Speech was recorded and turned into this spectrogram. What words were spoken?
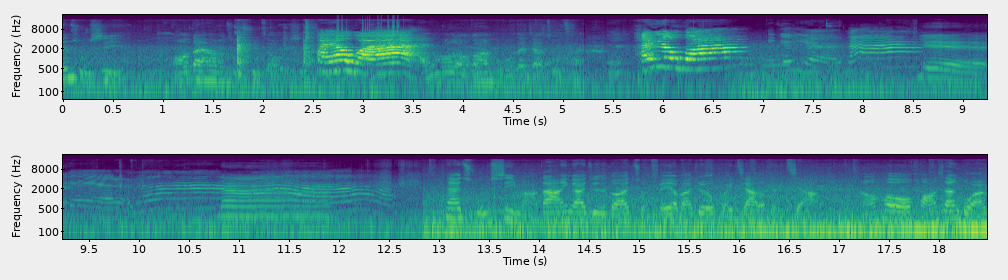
天除夕，我要带他们出去走一下，还要玩，然后老公和婆婆在家做菜。还要玩，你的人啊，耶、人那现在除夕嘛，大家应该就是都在准备，要不然就是回家了回家。然后华山果然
